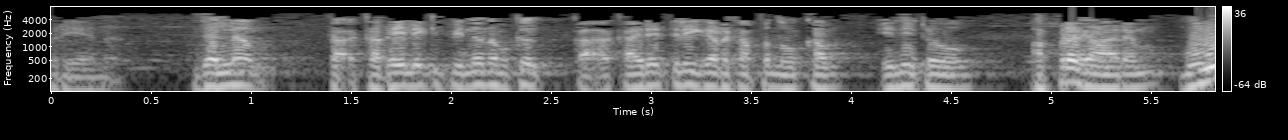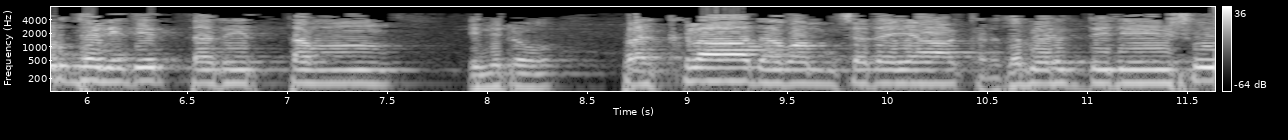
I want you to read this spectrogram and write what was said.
പറയാണ് ഇതെല്ലാം കഥയിലേക്ക് പിന്നെ നമുക്ക് കാര്യത്തിലേക്ക് കിടക്കാം. അപ്പൊ നോക്കാം. എന്നിട്ടോ അപ്രകാരം മൂർധനിതീർത്ഥതീർത്ഥം എന്നിട്ടോ പ്രഹ്ലാദവംശതയാ കൃതവിരുദ്ധിജേഷു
